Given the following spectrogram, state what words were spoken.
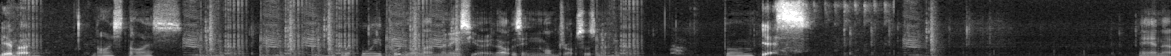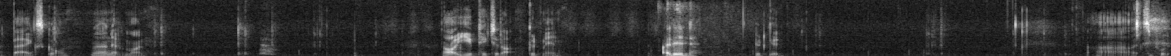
Yeah, bud. Nice, nice. Where were we putting all that Minitio? That was in mob drops, wasn't it? Boom. Yes. And that bag's gone. Oh, never mind. Oh, you picked it up. Good man. I did. Good, good. Uh, let's put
